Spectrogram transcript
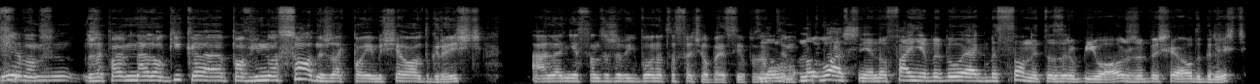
nie no, że tak powiem, na logikę powinno Sony, że tak powiem, się odgryźć ale nie sądzę, żeby ich było na to stać obecnie. Poza no, tym... no właśnie, no fajnie by było, jakby Sony to zrobiło, żeby się odgryźć.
